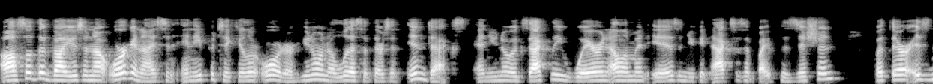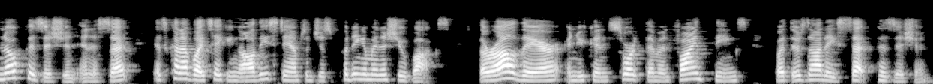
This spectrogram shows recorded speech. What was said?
Also, the values are not organized in any particular order. You know in a list that there's an index and you know exactly where an element is and you can access it by position, but there is no position in a set. It's kind of like taking all these stamps and just putting them in a shoebox. They're all there and you can sort them and find things, but there's not a set position.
